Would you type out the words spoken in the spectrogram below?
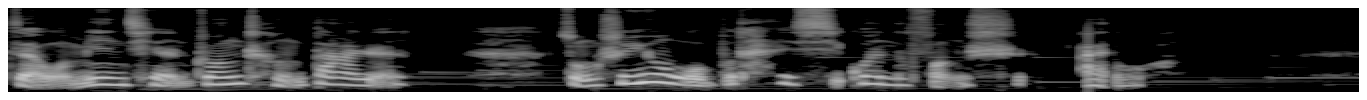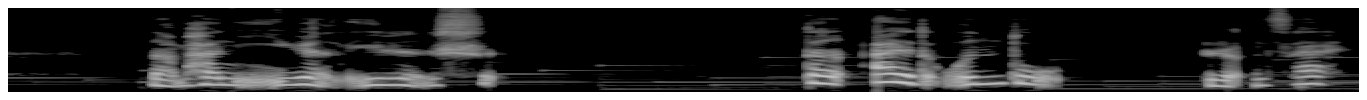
在我面前装成大人，总是用我不太习惯的方式爱我。哪怕你已远离人世，但爱的温度仍在。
